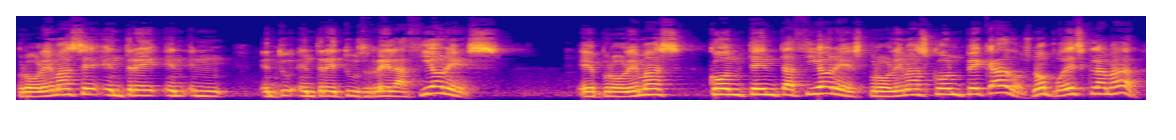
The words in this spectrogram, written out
¿Problemas entre, entre tus relaciones? Eh, problemas con tentaciones, problemas con pecados. No, puedes clamar.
